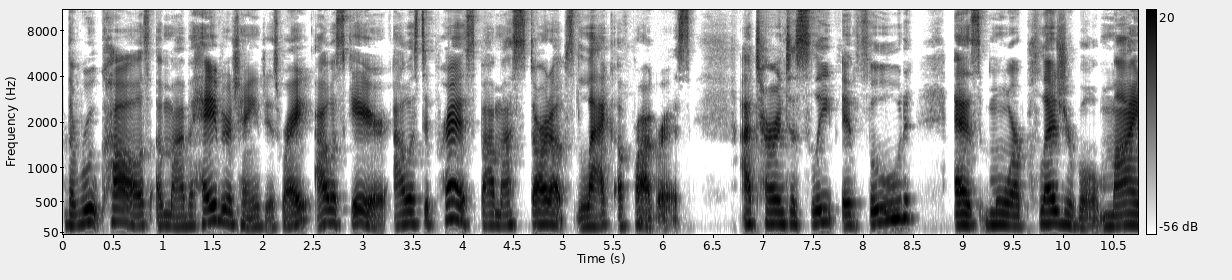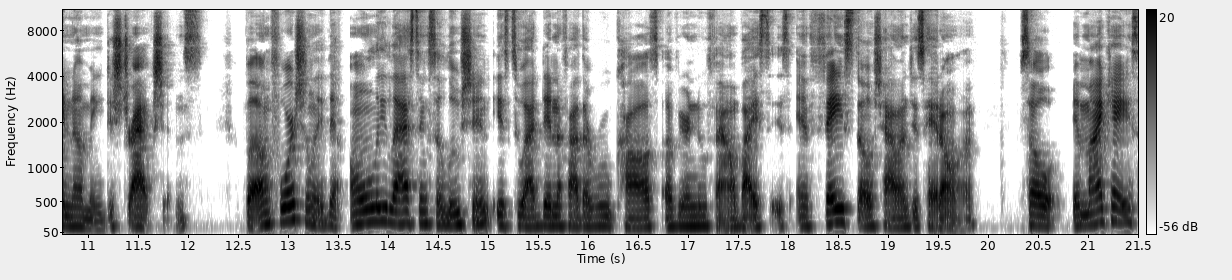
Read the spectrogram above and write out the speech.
the root cause of my behavior changes, right? I was scared. I was depressed by my startup's lack of progress. I turned to sleep and food as more pleasurable, mind numbing distractions. But unfortunately, the only lasting solution is to identify the root cause of your newfound vices and face those challenges head on. So, in my case,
